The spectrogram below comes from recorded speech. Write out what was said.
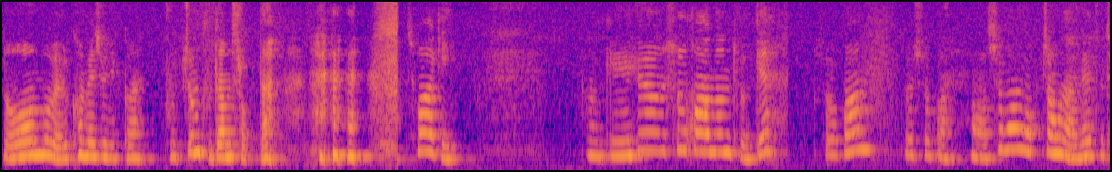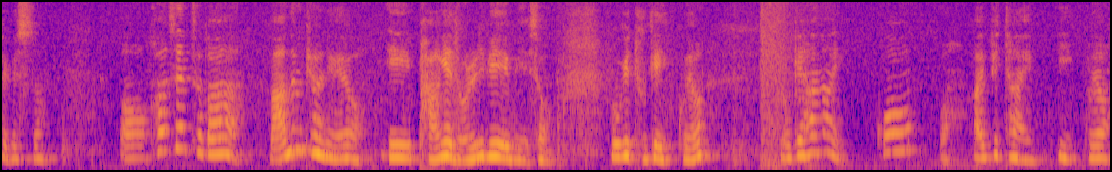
너무 welcome 해주니까 부- 좀 부담스럽다. 소화기. 여기 휴 수건은 두 개. 수건, 또 수건. 어, 수건 걱정은 안 해도 되겠어. 어, 컨센트가 많은 편이에요. 이 방의 넓이에 비해서. 여기 두 개 있고요. 여기 하나 있고, 어, IP 타임이 있고요.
